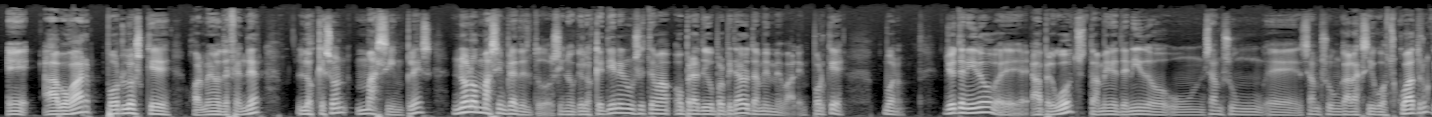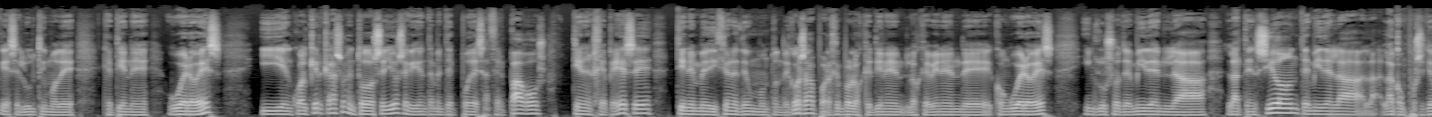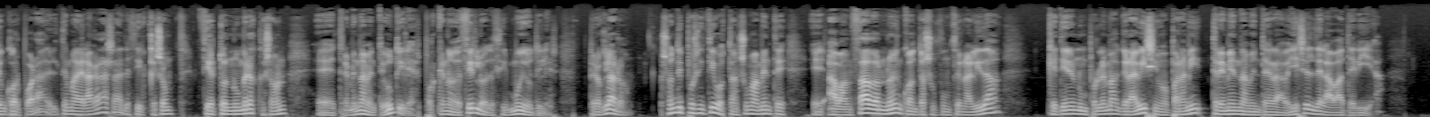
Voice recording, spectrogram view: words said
eh, a abogar por los que, o al menos defender, los que son más simples, no los más simples del todo, sino que los que tienen un sistema operativo propietario también me valen. ¿Por qué? Bueno, yo he tenido eh, Apple Watch, también he tenido un Samsung, eh, Samsung Galaxy Watch 4, que es el último de que tiene Wear OS, y en cualquier caso, en todos ellos, evidentemente puedes hacer pagos, tienen GPS, tienen mediciones de un montón de cosas. Por ejemplo, los que tienen, los que vienen de con Wear OS, incluso te miden la, tensión, te miden la, composición corporal, el tema de la grasa, es decir, que son ciertos números que son eh, tremendamente útiles. ¿Por qué no decirlo? Es decir, muy útiles. Pero claro, son dispositivos tan sumamente avanzados, ¿no? En cuanto a su funcionalidad, que tienen un problema gravísimo, para mí tremendamente grave, y es el de la batería.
